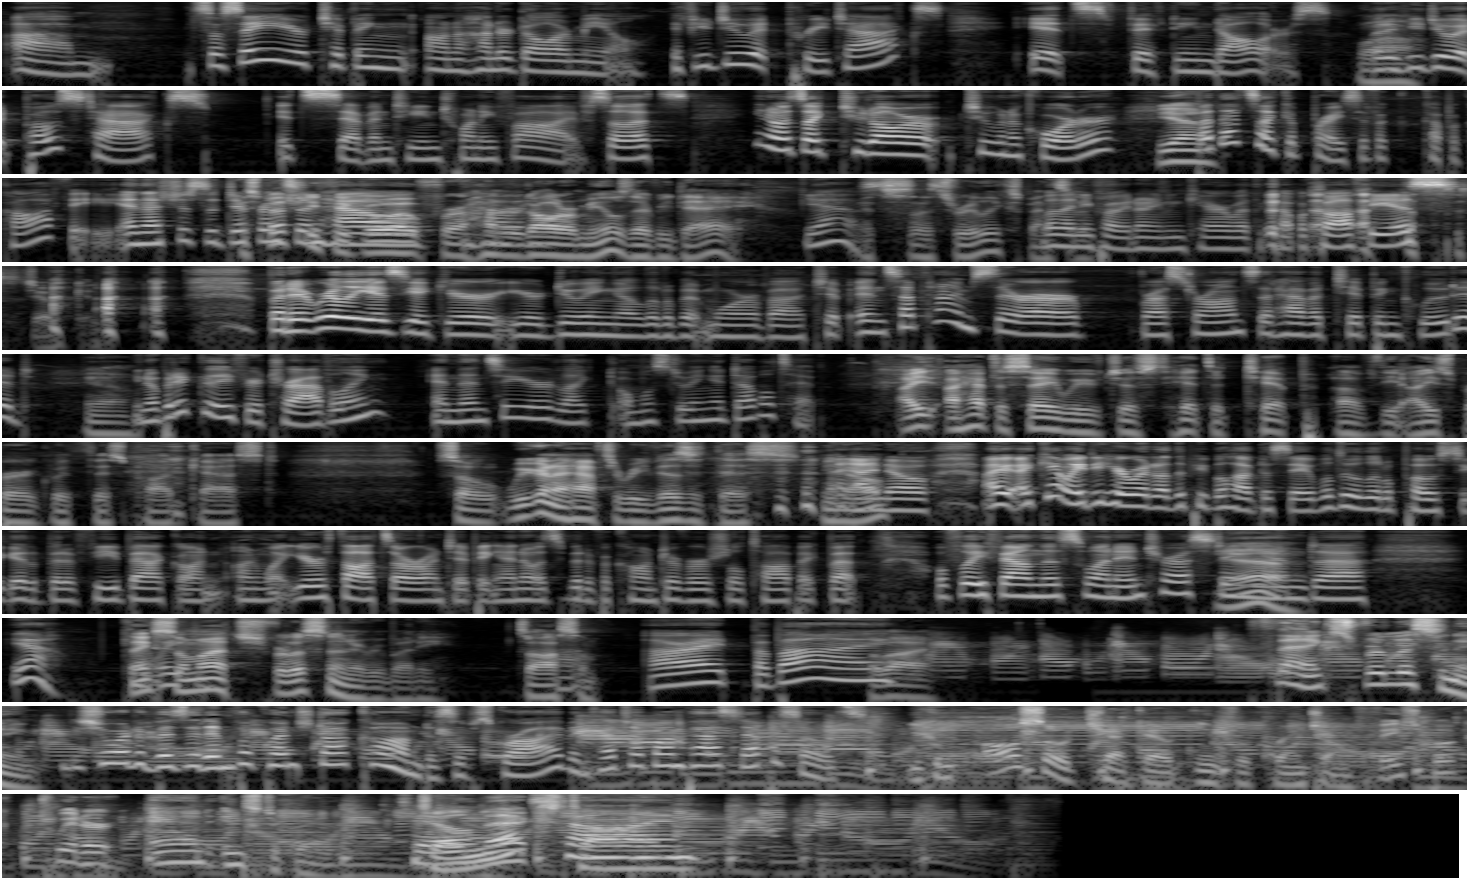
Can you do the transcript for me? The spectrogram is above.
um, so say you're tipping on a hundred dollar meal. If you do it pre tax, it's fifteen dollars. But if you do it post tax, it's seventeen twenty five. So that's you know, it's like two dollar two and a quarter. Yeah. But that's like a price of a cup of coffee. And that's just the difference Especially in if you how go out for how- hundred dollar meals every day. Yes. It's that's really expensive. well then you probably don't even care what the cup of coffee is. Just joking. but it really is like you're you're doing a little bit more of a tip and sometimes there are restaurants that have a tip included Yeah. you know particularly if you're traveling and then so you're like almost doing a double tip I, I have to say we've just hit the tip of the iceberg with this podcast. So we're gonna have to revisit this. You know? I know. I, I can't wait to hear what other people have to say. We'll do a little post to get a bit of feedback on on what your thoughts are on tipping. I know it's a bit of a controversial topic, but hopefully you found this one interesting. Yeah. And uh, yeah. Thanks so to- much for listening, everybody. It's awesome. All right. Bye bye. bye bye. Thanks for listening. Be sure to visit InfoQuench.com to subscribe and catch up on past episodes. You can also check out InfoQuench on Facebook, Twitter, and Instagram. Till next time.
